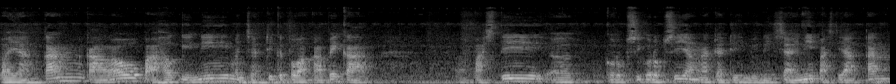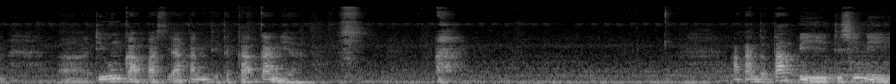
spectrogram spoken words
Bayangkan kalau Pak Ahok ini menjadi ketua KPK, eh, pasti eh, korupsi-korupsi yang ada di Indonesia ini pasti akan eh, diungkap, pasti akan ditegakkan ya. Akan tetapi di sini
